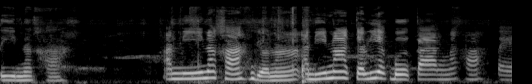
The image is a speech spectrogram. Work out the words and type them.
ตีนนะคะ อันนี้นะคะ เดี๋ยวนะ อันนี้น่าจะเรียกเบอร์กลางนะคะ แต่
